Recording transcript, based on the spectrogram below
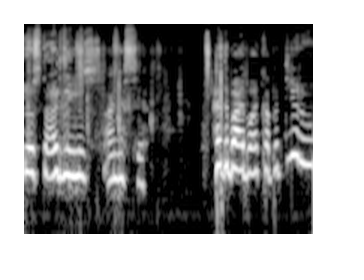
Gösterdiğimiz annesi. Hadi bay bay kapatıyorum.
